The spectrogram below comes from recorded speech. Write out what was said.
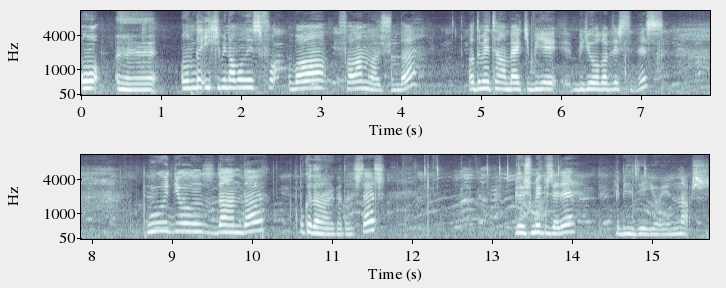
O e, onda 2000 abonesi fa- falan, falan var şu anda. Adı Metehan belki bili- biliyor olabilirsiniz. Bu videomuzdan da bu kadar arkadaşlar. Görüşmek üzere. Hepinize iyi oyunlar.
